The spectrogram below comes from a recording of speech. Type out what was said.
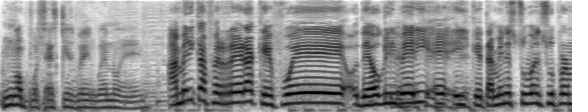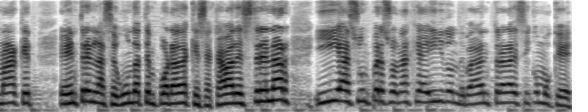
No, pues es que es buen, bueno, ¿eh? América Ferrera, que fue de Betty eh, y que también estuvo en Supermarket, entra en la segunda temporada que se acaba de estrenar y hace un personaje ahí donde va a entrar así como que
